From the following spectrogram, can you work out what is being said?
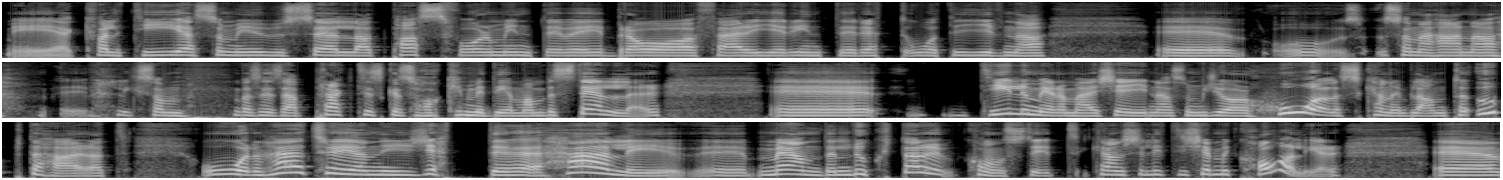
med kvalitet som är usel, att passform inte är bra, färger inte är rätt återgivna eh, och sådana här eh, liksom, vad ska jag säga, praktiska saker med det man beställer. Eh, till och med de här tjejerna som gör hauls kan ibland ta upp det här att åh, den här tröjan är jättehärlig, eh, men den luktar konstigt, kanske lite kemikalier. Eh,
